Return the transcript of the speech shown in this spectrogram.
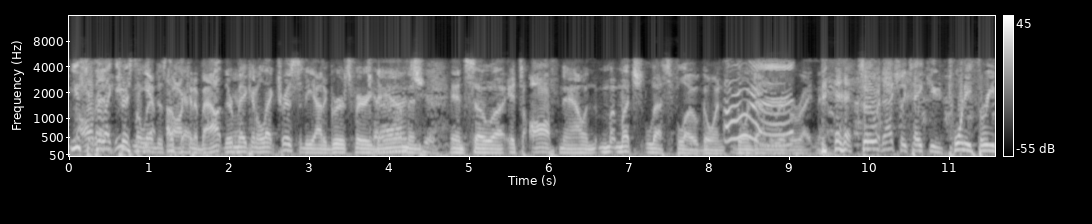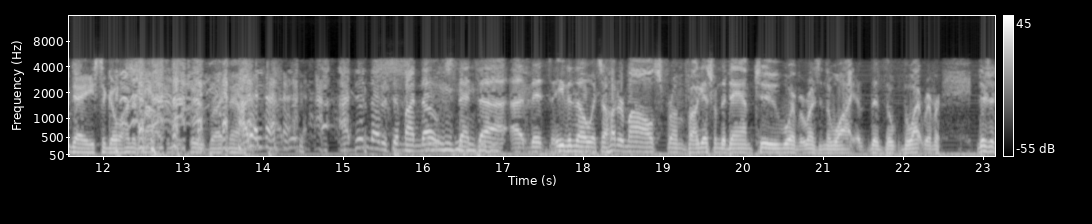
Use all that electricity, heat Melinda's yeah. Okay. talking about. They're Yeah. making electricity out of Greers Ferry Dam, and and so uh, it's off now, and m- much less flow going going down the river right now. so it would actually take you 23 days to go 100 miles in your tube right now. I did, I, did, I did notice in my notes that uh, uh, that even though it's 100 miles from, I guess from the dam to wherever it runs in the White the, the, the White River, there's a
